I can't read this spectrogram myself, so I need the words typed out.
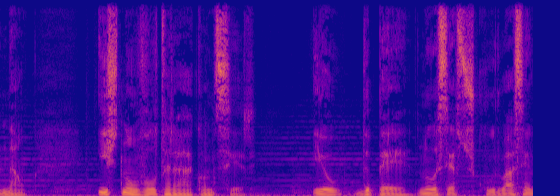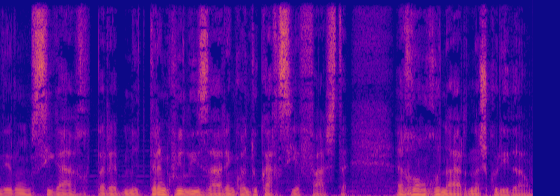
Não, isto não voltará a acontecer. Eu, de pé, no acesso escuro, a acender um cigarro para me tranquilizar enquanto o carro se afasta, a ronronar na escuridão.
